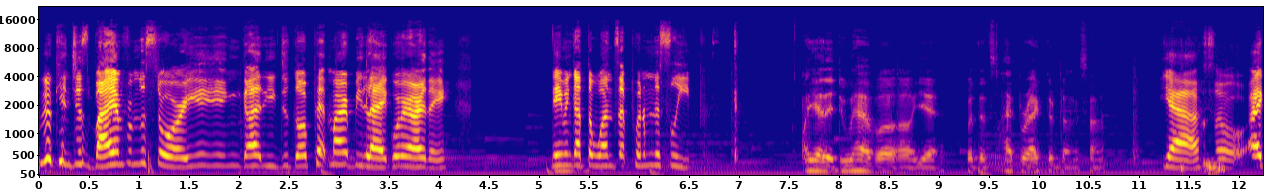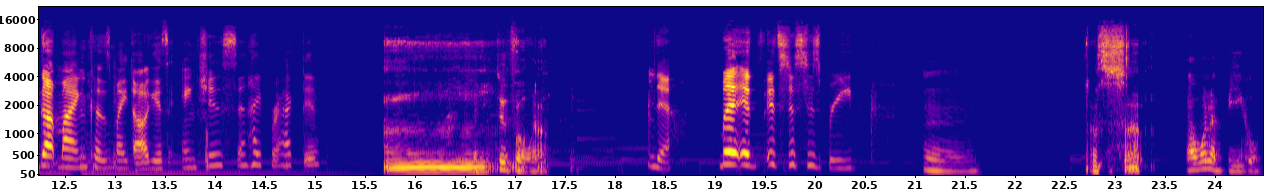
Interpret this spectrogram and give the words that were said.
you can just buy them from the store. You, you can got you just go to Petmart, be like, where are they? They even got the ones that put them to sleep. Oh yeah, they do have uh, uh yeah, but that's hyperactive dogs, huh? Yeah, so I got mine because my dog is anxious and hyperactive. mm, Two for one. Yeah, but it's it's just his breed. Mm. That's what's up. I want a beagle.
